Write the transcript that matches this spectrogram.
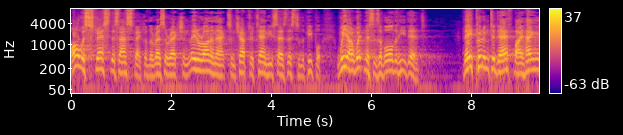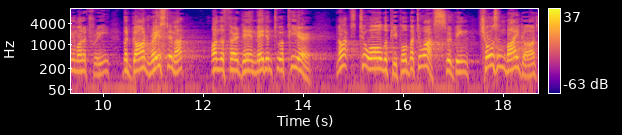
always stressed this aspect of the resurrection. Later on in Acts, in chapter 10, he says this to the people We are witnesses of all that he did. They put him to death by hanging him on a tree, but God raised him up on the third day and made him to appear, not to all the people, but to us who'd been chosen by God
